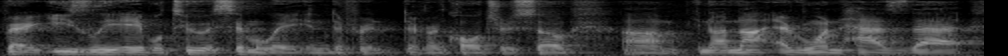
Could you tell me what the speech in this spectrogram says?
very easily able to assimilate in different different cultures. So um, you know, not everyone has that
